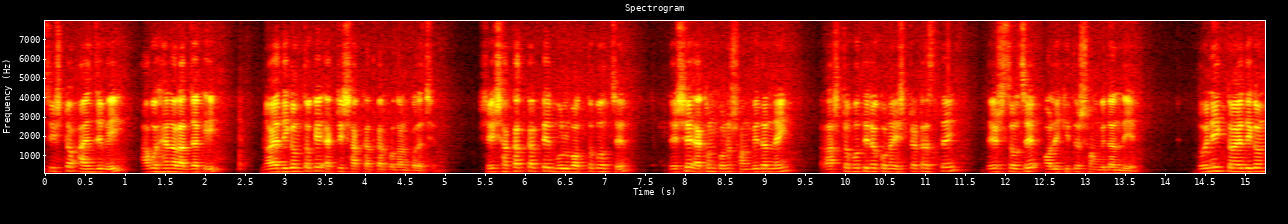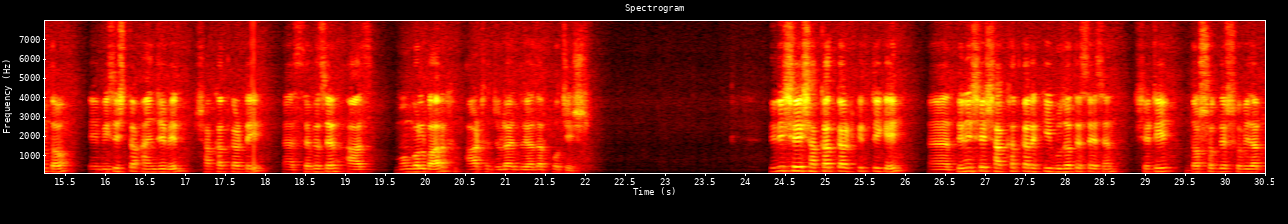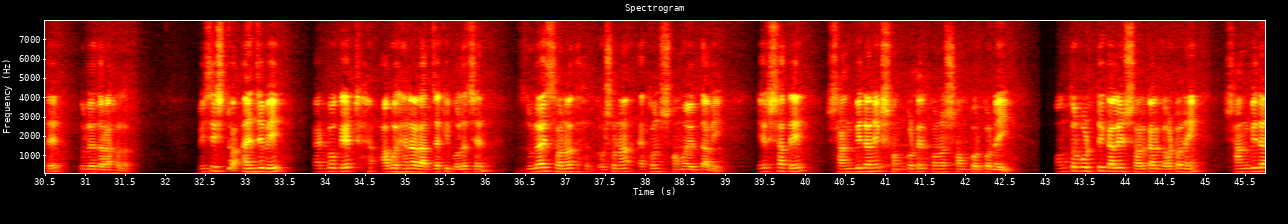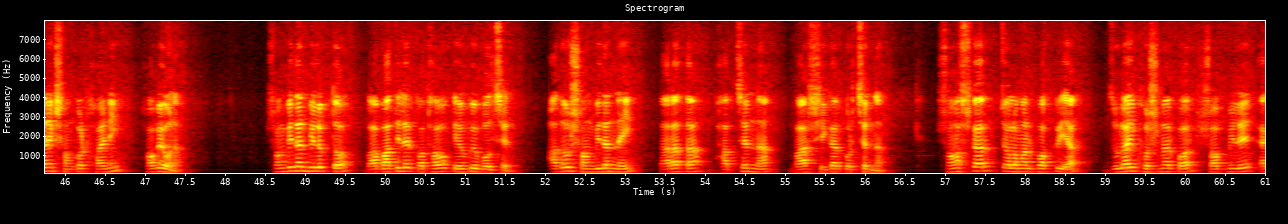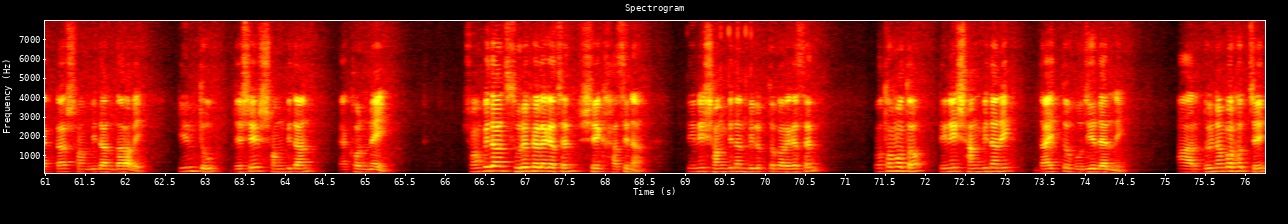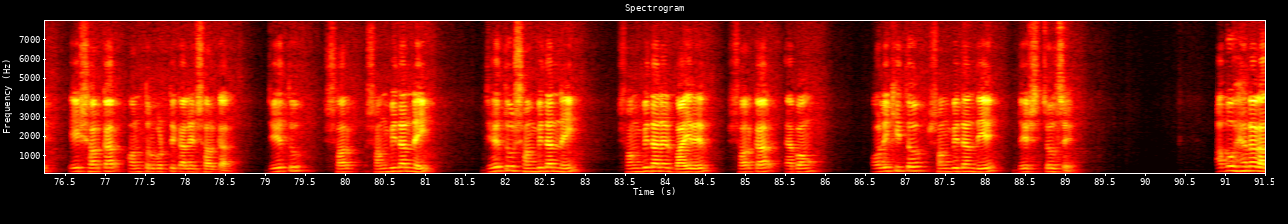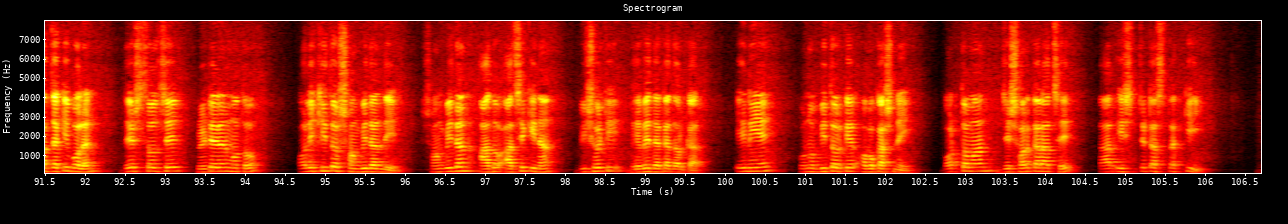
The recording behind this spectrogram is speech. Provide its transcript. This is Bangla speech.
বিশিষ্ট আইনজীবী আবু হেনা রাজ্জাকি নয়া দিগন্তকে একটি সাক্ষাৎকার প্রদান করেছেন। সেই সাক্ষাৎকারটির মূল বক্তব্য হচ্ছে দেশে এখন কোনো সংবিধান নেই রাষ্ট্রপতিরও কোনো স্ট্যাটাস নেই দেশ চলছে অলিখিত সংবিধান দিয়ে। দৈনিক নয়া দিগন্ত এই বিশিষ্ট আইনজীবীর সাক্ষাৎকারটি আহ, ছেপেছেন আজ মঙ্গলবার আট জুলাই দুই তিনি সেই সাক্ষাৎকারটিকে তিনি সেই সাক্ষাৎকারে কি বুঝাতে চেয়েছেন সেটি দর্শকদের সুবিধার্থে তুলে ধরা হলো। বিশিষ্ট আইনজীবী অ্যাডভোকেট আবু হেনা রাজ্জাকি বলেছেন, জুলাই সনদ ঘোষণা এখন সময়ের দাবি। এর সাথে সাংবিধানিক সংকটের কোনো সম্পর্ক নেই। অন্তর্বর্তীকালীন সরকার গঠনে সাংবিধানিক সংকট হয়নি, হবেও না। সংবিধান বিলুপ্ত বা বাতিলের কথাও কেউ কেউ বলছেন। আদৌ সংবিধান নেই, তারা তা ভাবছেন না বা স্বীকার করছেন না। সংস্কার চলমান প্রক্রিয়া জুলাই ঘোষণার পর সব মিলে একটা সংবিধান দাঁড়াবে। কিন্তু দেশে সংবিধান এখন নেই। সংবিধান ছুঁড়ে ফেলে গেছেন শেখ হাসিনা। তিনি সংবিধান বিলুপ্ত করে গেছেন। প্রথমত তিনি সাংবিধানিক দায়িত্ব বুঝিয়ে দেননি। আর দুই নম্বর হচ্ছে, এই সরকার অন্তর্বর্তীকালীন সরকার। যেহেতু সংবিধান নেই, যেহেতু সংবিধান নেই, সংবিধানের বাইরের সরকার এবং অলিখিত সংবিধান দিয়ে দেশ চলছে। আবু হেনা রাজ্জাকি বলেন, দেশ চলছে ব্রিটেনের মতো অলিখিত সংবিধান দিয়ে। সংবিধান আদৌ আছে কিনা বিষয়টি ভেবে দেখা দরকার। এ নিয়ে কোনো বিতর্কের অবকাশ নেই। বর্তমান যে সরকার আছে, তার স্ট্যাটাসটা কি?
